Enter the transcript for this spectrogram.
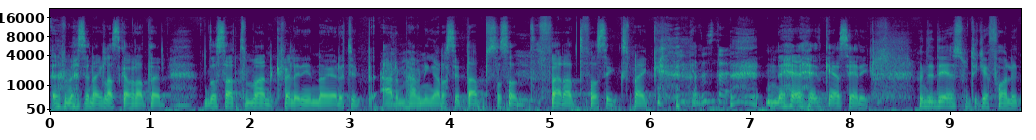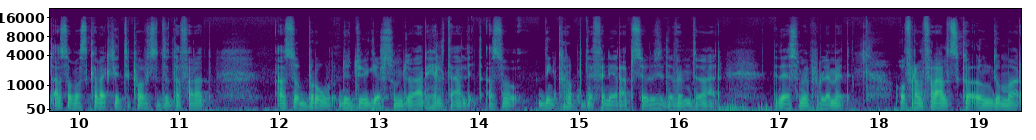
med sina klasskamrater. Då satt man kvällen innan och gjorde typ armhävningar och situps och sånt för att få sixpack. Nej, kan jag säga dig. Men det är det som jag tycker är farligt. Alltså, man ska verkligen inte påverkas av detta för att Alltså bror, du duger som du är helt ärligt. Alltså, din kropp definierar absolut inte vem du är. Det är det som är problemet. Och framförallt ska ungdomar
